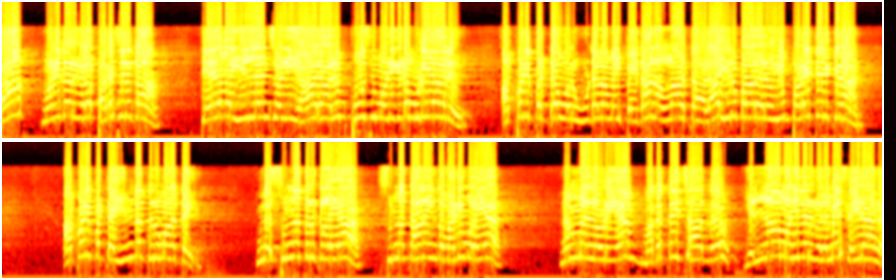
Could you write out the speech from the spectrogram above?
தான் மனிதர்களை படைச்சிருக்கான். தேவை இல்லைன்னு சொல்லி யாராலும் பூசி மொழிகிட முடியாது. அப்படிப்பட்ட ஒரு உடல் அமைப்பை தான் அல்லா தாலா இருபாலரையும் படைத்திருக்கிறான். அப்படிப்பட்ட இந்த திருமணத்தை இந்த சுண்ணத்து இருக்கு இல்லையா சுண்ணத்தான இந்த வழிமுறைய நம்மளுடைய மதத்தை சார்ந்த எல்லா மனிதர்களுமே செய்யறாங்க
